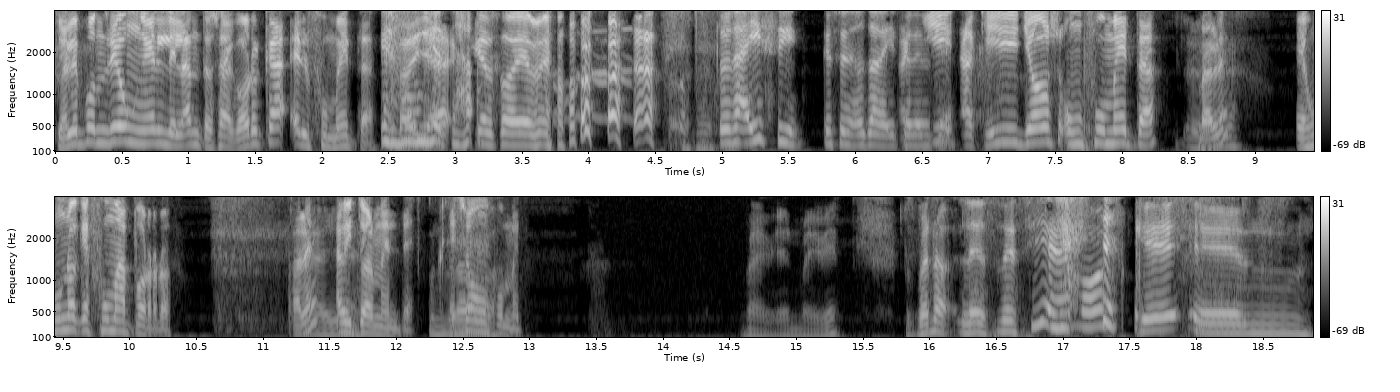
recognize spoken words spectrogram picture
Yo le pondría un el delante, o sea, Gorka el fumeta. El ¿sabes? Ya, fumeta. que es todavía mejor. Entonces ahí sí que se nota la diferencia. Aquí, aquí Josh, un fumeta, ¿vale? Es uno que fuma porro. ¿Vale? Habitualmente. Un Eso es un fumeta. Muy bien, muy bien. Pues bueno, les decíamos que en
